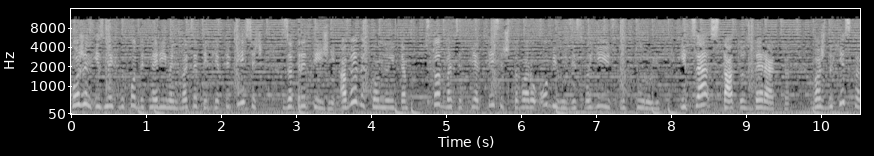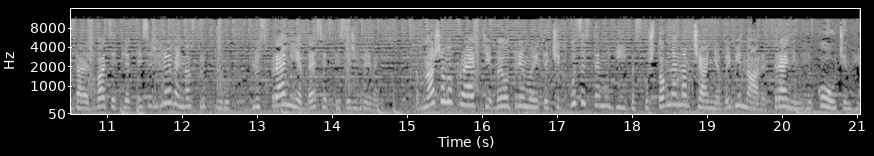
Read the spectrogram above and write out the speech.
Кожен із них виходить на рівень 25 тисяч за 3 тижні, а ви виконуєте 125 тисяч товарообігу зі своєю структурою. І це статус директор. Ваш дохід складає 25 тисяч гривень на структуру, плюс премія 10 тисяч гривень. В нашому проєкті ви отримуєте чітку систему дій, безкоштовне навчання, вебінари, тренінги, коучинги,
